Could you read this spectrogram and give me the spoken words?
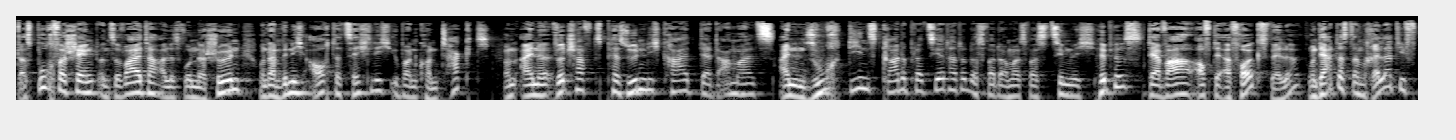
das Buch verschenkt und so weiter, alles wunderschön. Und dann bin ich auch tatsächlich über einen Kontakt an eine Wirtschaftspersönlichkeit, der damals einen Suchdienst gerade platziert hatte, das war damals was ziemlich Hippes, der war auf der Erfolgswelle und der hat das dann relativ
